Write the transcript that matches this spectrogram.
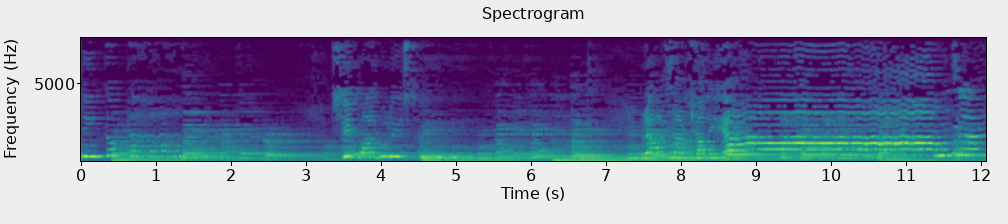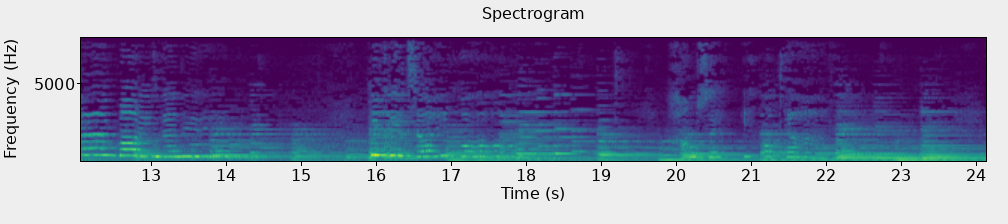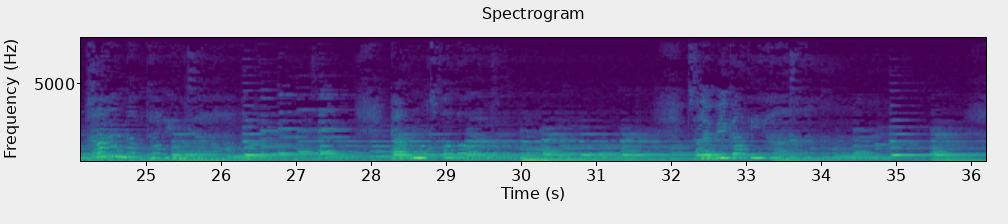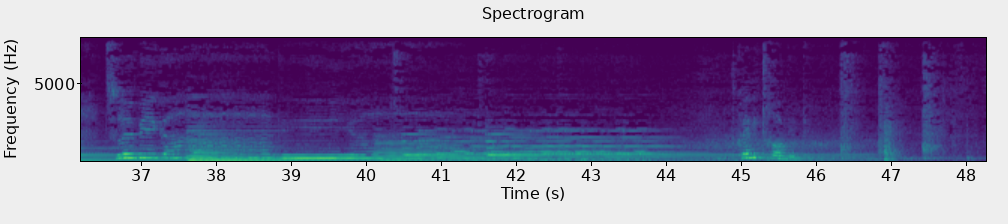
მინდოდა. სიყვარულისთვის რას არ ჩალია ხამზე იყო და ხანავდარია. გამოწყალო წლები გადიან წლები გადია. თქვენი თხოვით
